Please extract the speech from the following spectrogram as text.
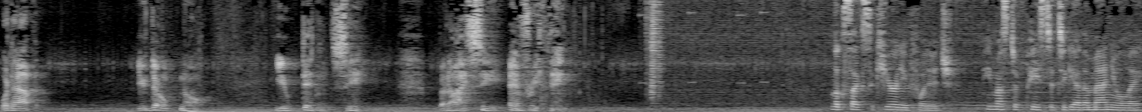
What happened? You don't know. You didn't see. But I see everything. Looks like security footage. He must have pieced it together manually.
